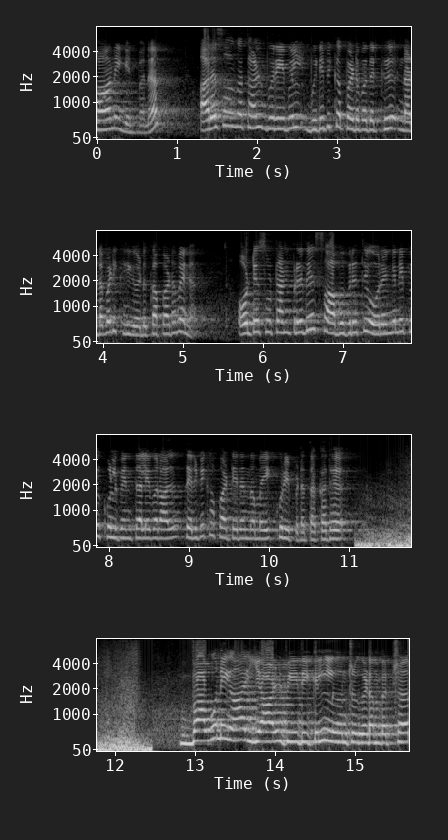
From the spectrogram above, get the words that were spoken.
காணி என்பன அரசாங்கத்தால் விரைவில் விடுவிக்கப்படுவதற்கு நடவடிக்கை எடுக்கப்படும் என ஒட்டிசுட்டான் பிரதேச அபிவிருத்தி ஒருங்கிணைப்பு குழுவின் தலைவரால் தெரிவிக்கப்பட்டிருந்தமை குறிப்பிடத்தக்கது. வவுனியா யாழ் வீதியில் இன்று இடம்பெற்ற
